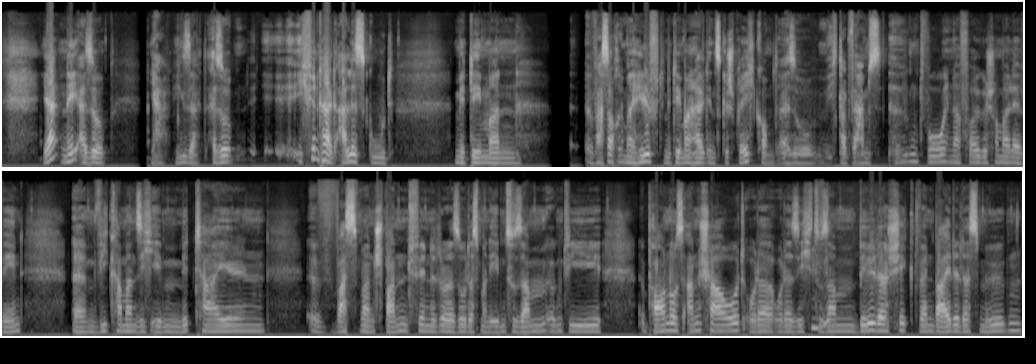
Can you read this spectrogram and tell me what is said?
ja, nee, also, ja, wie gesagt, also ich finde halt alles gut, mit dem man, was auch immer hilft, mit dem man halt ins Gespräch kommt. Also ich glaube, wir haben es irgendwo in der Folge schon mal erwähnt. Ähm, wie kann man sich eben mitteilen, äh, was man spannend findet oder so, dass man eben zusammen irgendwie Pornos anschaut oder, oder sich Mhm. zusammen Bilder schickt, wenn beide das mögen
